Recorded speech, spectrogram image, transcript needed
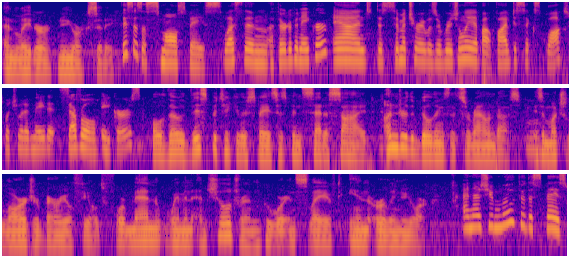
and later New York City. This is a small space, less than a third of an acre, and the cemetery was originally about five to six blocks, which would have made it several acres. Although this particular space has been set aside, under the buildings that surround us mm. is a much larger burial field for men, women, and children who were enslaved in early New York. And as you move through the space,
